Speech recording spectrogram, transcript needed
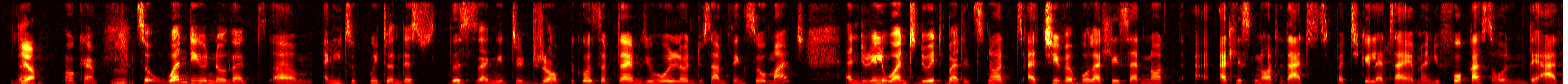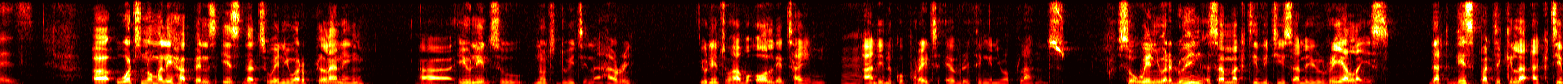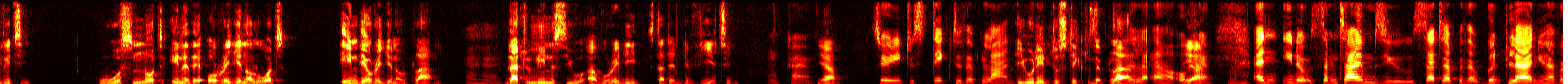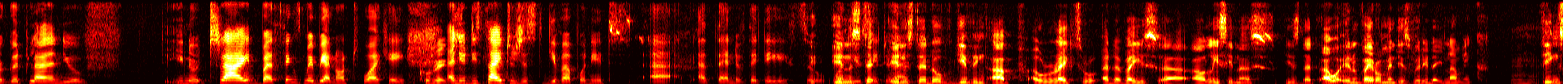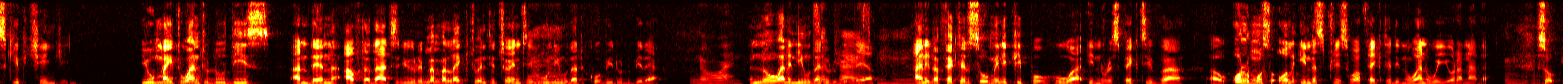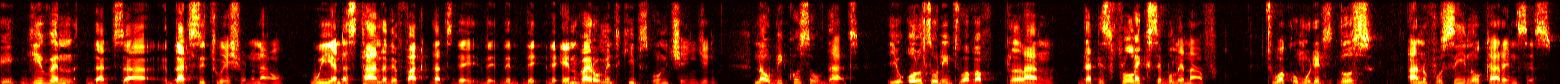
Yeah. Okay. So when do you know that um, I need to quit on this? This I need to drop because sometimes you hold on to something so much, and you really want to do it, but it's not achievable. At least at not at least not that particular time, and you focus on the others. Uh, what normally happens is that when you are planning, uh, you need to not do it in a hurry. You need to have all the time and incorporate everything in your plans. So when you are doing some activities and you realize that this particular activity was not in the original what? In the original plan. That means you have already started deviating. Okay. Yeah. So you need to stick to the plan. You need to stick to the To the plan. uh, okay. Yeah. Mm. And you know, sometimes you set up with a good plan, you have a good plan, you've you know tried, but things maybe are not working. Correct. And you decide to just give up on it uh, at the end of the day. So what do you say Instead, instead of giving up, I would like to advise uh, our listeners is that our environment is very dynamic. Mm-hmm. Things keep changing. You might want to do this, and then after that, you remember like 2020, who Mm-hmm. knew that COVID would be there? No one. No one knew that it would be there. Surprise, mhm. And it affected so many people who are in respective, uh, uh, almost all industries were affected in one way or another. So i- given that, uh, that situation now, we understand the fact that the, the, the, the, environment keeps on changing. Now, because of that, you also need to have a plan that is flexible enough to accommodate those unforeseen occurrences.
